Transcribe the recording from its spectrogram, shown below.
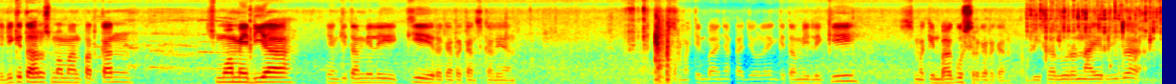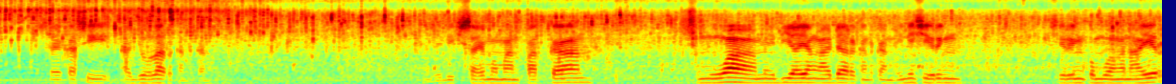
Jadi kita harus memanfaatkan semua media yang kita miliki rekan-rekan sekalian. Semakin banyak ajola yang kita miliki semakin bagus rekan-rekan. Di saluran air juga saya kasih ajola rekan-rekan. Nah, jadi saya memanfaatkan semua media yang ada rekan-rekan. Ini siring siring pembuangan air.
